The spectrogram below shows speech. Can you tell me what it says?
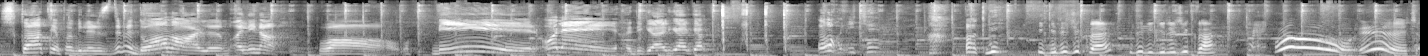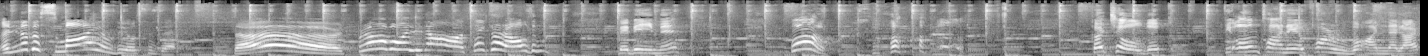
squat yapabiliriz değil mi? Doğal ağırlığım Alina. Wow. Bir. Oley. Hadi gel gel gel. Oh iki. Ah, Bak bir, bir gülücük ver. Bir de bir gülücük ver. Woo, üç. Alina da smile diyor size. Dört. Bravo Alina. Tekrar aldım bebeğimi. Wow. Kaç olduk? Bir 10 tane yapar mı bu anneler?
